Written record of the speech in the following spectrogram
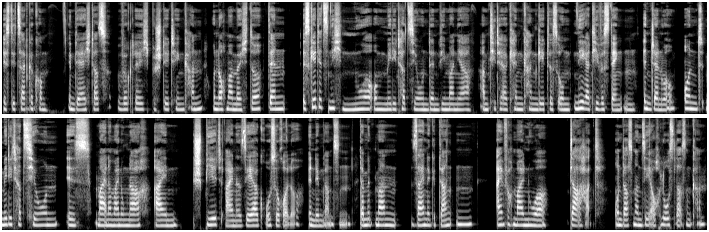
ist die Zeit gekommen, in der ich das wirklich bestätigen kann und nochmal möchte, denn es geht jetzt nicht nur um Meditation, denn wie man ja am Titel erkennen kann, geht es um negatives Denken in general. Und Meditation ist meiner Meinung nach ein, spielt eine sehr große Rolle in dem Ganzen, damit man seine Gedanken einfach mal nur da hat und dass man sie auch loslassen kann.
